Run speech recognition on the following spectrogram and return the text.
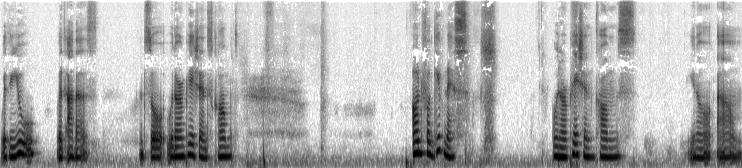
with you, with others. And so, with our impatience comes unforgiveness with our patience comes, you know, um,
